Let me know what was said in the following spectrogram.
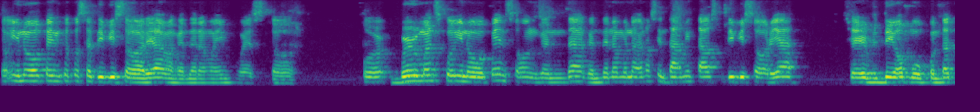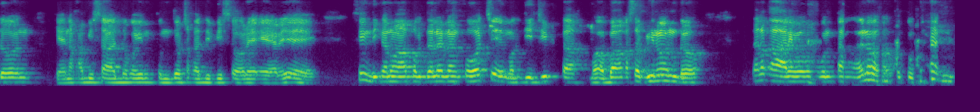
So, inopen ko to sa Divisoria. Maganda naman yung pwesto. For Burmans ko inopen. So, ang ganda. Ganda naman na ano. Kasi daming tao sa Divisoria. So, everyday ako pupunta doon. Kaya nakabisado ko yung Tondo tsaka Divisoria area eh. Kasi hindi ka na makapagdala ng kotse. Mag-jeep ka. Bababa ka sa Binondo. Talakari mo pupuntang ano, tutuban.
